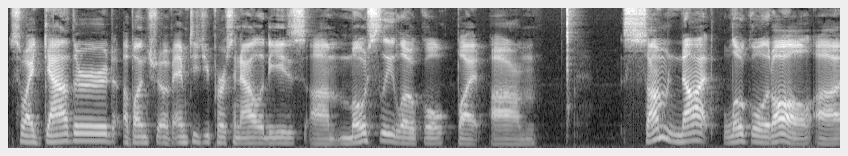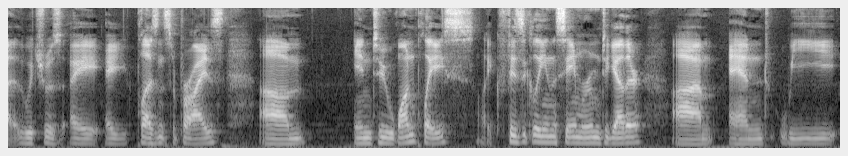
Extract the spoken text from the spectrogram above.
so I gathered a bunch of MTG personalities, um, mostly local, but um, some not local at all, uh, which was a, a pleasant surprise, um, into one place, like physically in the same room together. Um, and we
